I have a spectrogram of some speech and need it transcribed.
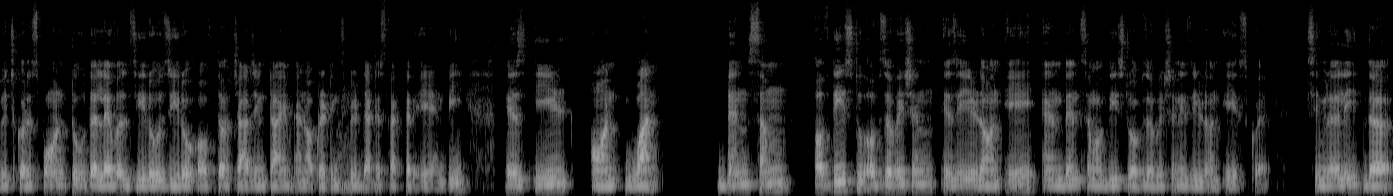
which correspond to the level 0, 0 of the charging time and operating speed that is factor A and B is yield on 1 then sum of these two observation is yield on a and then sum of these two observation is yield on a square. Similarly the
